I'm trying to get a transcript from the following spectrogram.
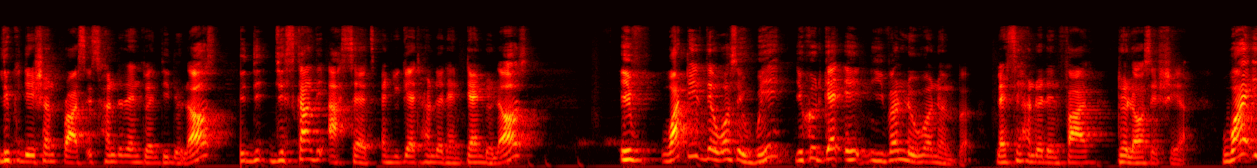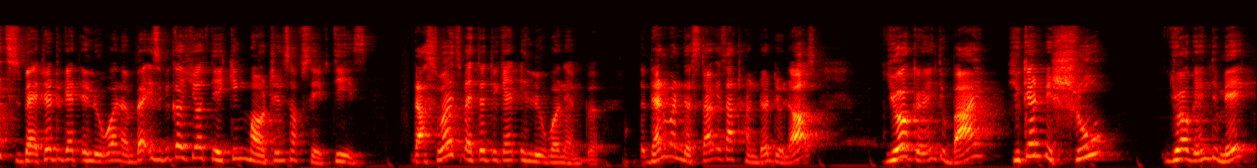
liquidation price is $120, you discount the assets and you get $110. If what if there was a way you could get an even lower number, let's say $105 a share. Why it's better to get a lower number is because you're taking margins of safeties. That's why it's better to get a lower number. Then when the stock is at $100, you're going to buy, you can be sure you're going to make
